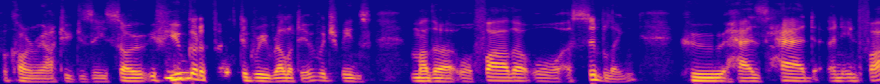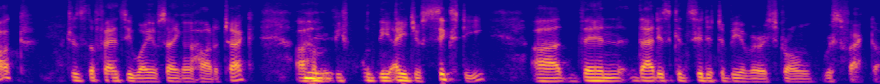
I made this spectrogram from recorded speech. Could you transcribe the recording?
for coronary artery disease. So if you've mm. got a first degree relative, which means mother or father or a sibling who has had an infarct, which is the fancy way of saying a heart attack, um, mm. before the age of 60, uh, then that is considered to be a very strong risk factor.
